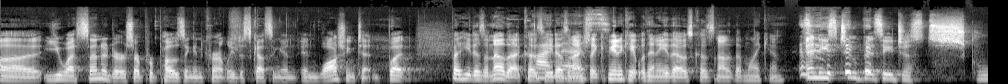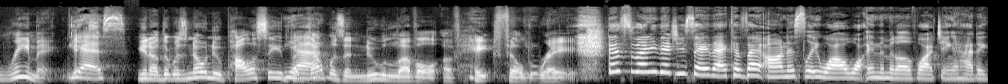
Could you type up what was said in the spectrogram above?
uh, U.S. senators are proposing and currently discussing in, in Washington. But But he doesn't know that because he doesn't actually communicate with any of those because none of them like him. and he's too busy just screaming. yes. You know, there was no new policy, but Yeah. that was a new level of hate-filled rage. It's funny that you say that because I honestly, while wa- in the middle of watching, I had to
